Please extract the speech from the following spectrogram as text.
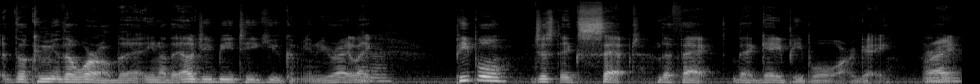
the commu- the world, the you know the LGBTQ community, right? Like people just accept the fact that gay people are gay, mm-hmm. right?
